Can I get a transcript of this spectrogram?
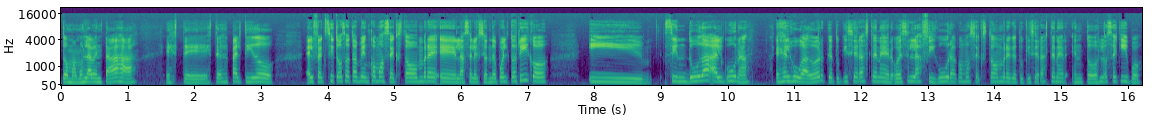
tomamos la ventaja. Este, este partido, él fue exitoso también como sexto hombre en la selección de Puerto Rico y sin duda alguna es el jugador que tú quisieras tener o es la figura como sexto hombre que tú quisieras tener en todos los equipos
